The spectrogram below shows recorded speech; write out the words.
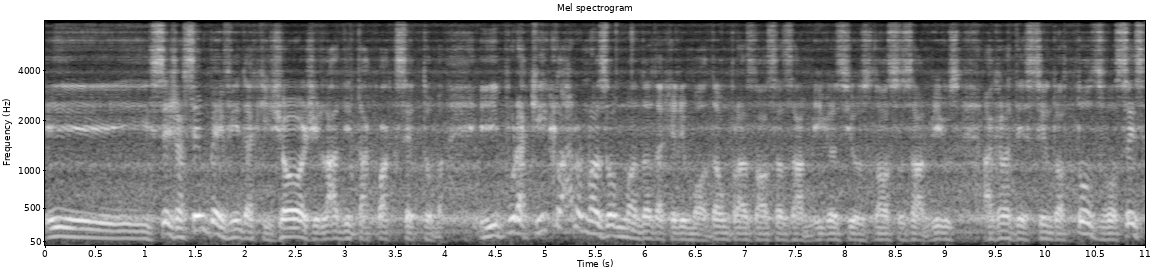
e seja sempre bem-vindo aqui, Jorge, lá de Itacoaxetuba. E por aqui, claro, nós vamos mandando aquele modão para as nossas amigas e os nossos amigos, agradecendo a todos vocês.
